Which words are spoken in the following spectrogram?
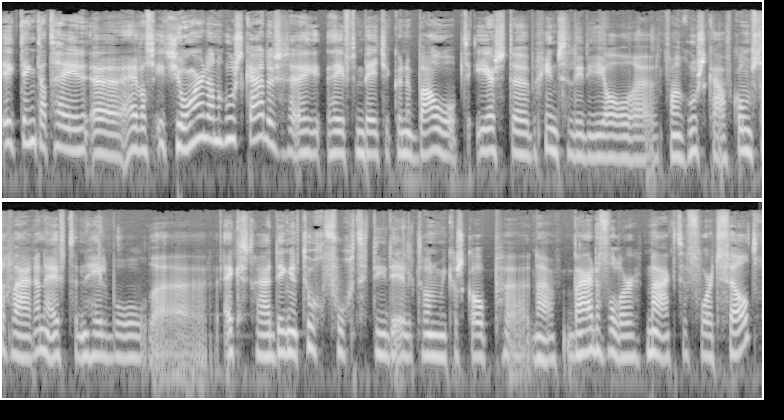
Ik denk dat hij, uh, hij was iets jonger dan Roeska. Dus hij heeft een beetje kunnen bouwen op de eerste beginselen... die al uh, van Roeska afkomstig waren. Hij heeft een heleboel uh, extra dingen toegevoegd... die de elektronenmicroscoop nou, waardevoller maakten voor het veld.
